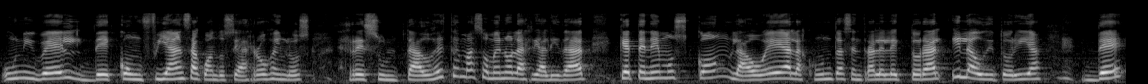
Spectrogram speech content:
un nivel de confianza cuando se arrojen los resultados. Esta es más o menos la realidad que tenemos con la OEA, la Junta Central Electoral y la auditoría de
